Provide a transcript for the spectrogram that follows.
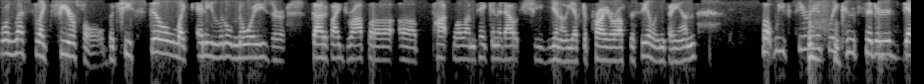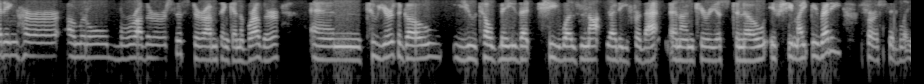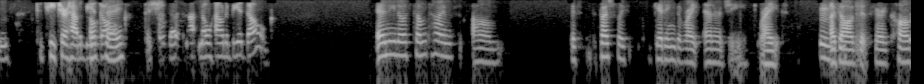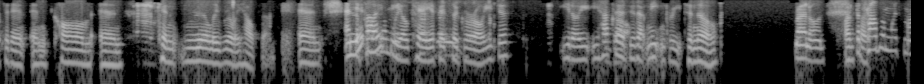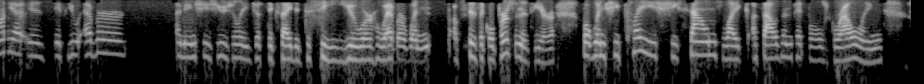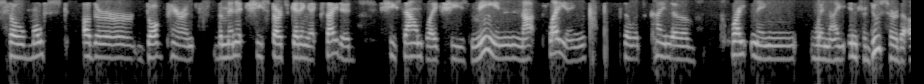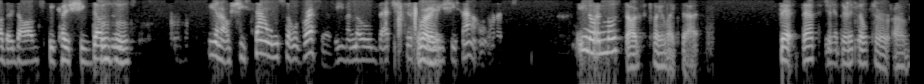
or less like fearful, but she's still like any little noise or God, if I drop a, a pot while I'm taking it out, she you know, you have to pry her off the ceiling fan. But we've seriously considered getting her a little brother or sister. I'm thinking a brother and two years ago you told me that she was not ready for that and i'm curious to know if she might be ready for a sibling to teach her how to be Okay. a dog because she does not know how to be a dog And you know, sometimes, um, especially getting the right energy, right? Mm-hmm. A dog that's very confident and calm and can really, really help them. And, And the it might be okay if it's a girl. You just, you know, you, you have to do that meet and greet to know. right on I'm the sorry. problem with maya is if you ever i mean she's usually just excited to see you or whoever when a physical person is here. But when she plays she sounds like a thousand pit bulls growling. So most other dog parents the minute she starts getting excited she sounds like she's mean not playing. So it's kind of frightening when I introduce her to other dogs because she doesn't Mhm. You know, she sounds so aggressive even though that's just Right. the way she sounds. You know, and most dogs play like that. That that's just Yeah, their they- filter of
